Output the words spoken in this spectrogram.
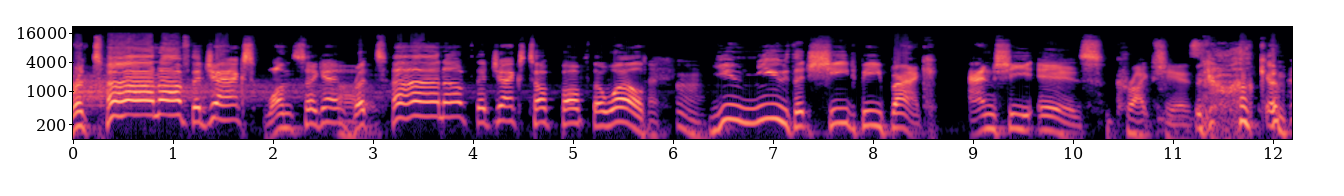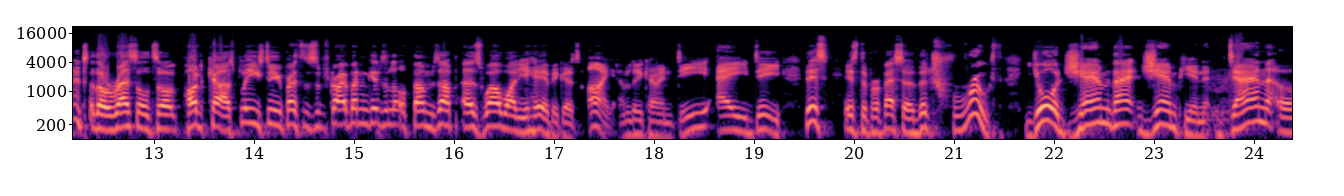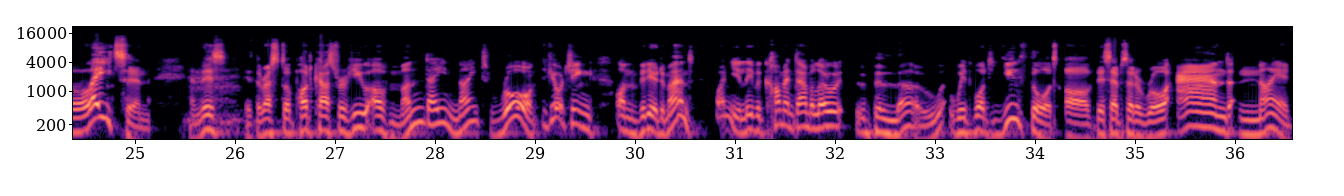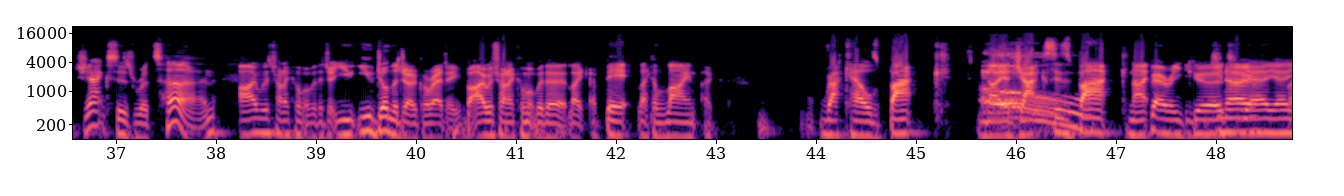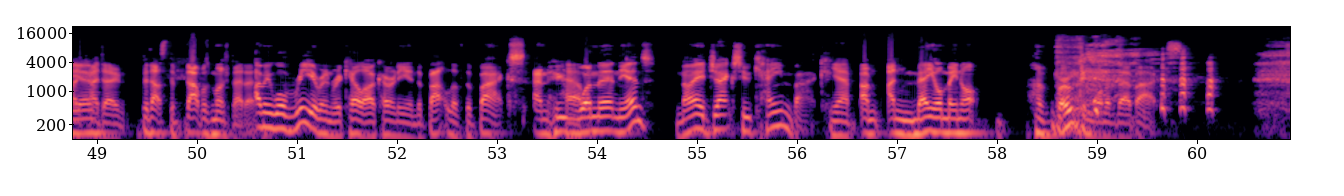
Return of the Jax once again. Oh. Return of the Jax, top of the world. Mm. You knew that she'd be back, and she is. Cripe she is. Welcome to the WrestleTalk podcast. Please do press the subscribe button, give us a little thumbs up as well while you're here, because I am Luke Owen, DAD. This is the Professor, the Truth, your Jam That Champion, Dan Layton. And this is the WrestleTalk podcast review of Monday Night Raw. If you're watching on video demand, why don't you leave a comment down below below with what you thought of this episode of Raw and Nia Jax's return? I was trying to come up with a joke. You you've done the joke already, but I was trying to come up with a like a bit, like a line. Like, Raquel's back. Nia Jax is Oh, back. Nia, very good. you know? Yeah, yeah, Like, yeah. I don't. But that's the that was much better. I mean, well, Rhea and Raquel are currently in the battle of the backs, and who Hell. won there in the end? Nia Jax, who came back. yeah, um, and may or may not have broken one of their backs.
